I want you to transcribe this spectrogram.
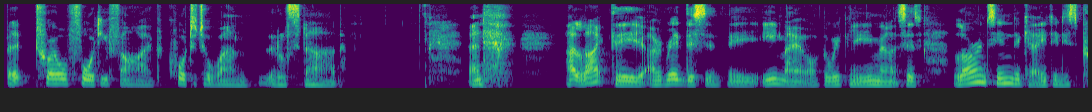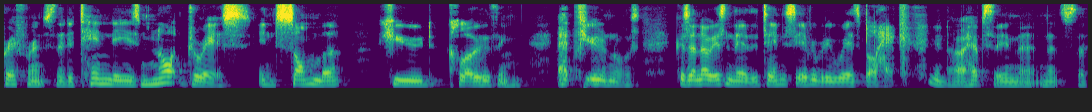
but at 12.45, quarter to one, it'll start. And I like the, I read this in the email, the weekly email. It says, Laurence indicated his preference that attendees not dress in somber, hued clothing at funerals. Because I know, isn't there the tendency everybody wears black? You know, I have seen that, and that's the,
